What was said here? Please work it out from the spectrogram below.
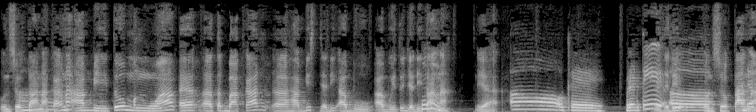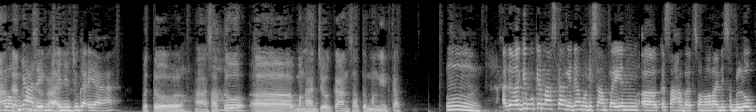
unsur oh, tanah karena okay. api itu menguap eh terbakar eh, habis jadi abu. Abu itu jadi hmm. tanah. Ya. Oh, oke. Okay. Berarti ya, jadi uh, unsur tanah ada klopnya, ada enggaknya juga ya. Betul. Nah, satu oh, okay. uh, menghancurkan, satu mengikat. Hmm, ada lagi mungkin Mas Kang ini yang mau disampaikan uh, ke sahabat Sonora ini sebelum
